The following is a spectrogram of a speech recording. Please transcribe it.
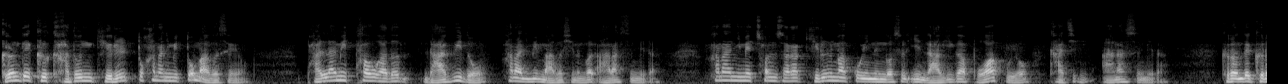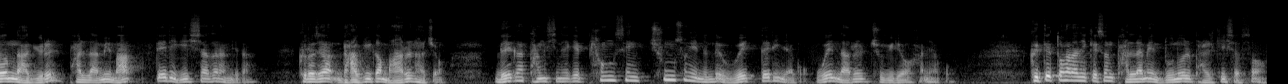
그런데 그 가던 길을 또 하나님이 또 막으세요. 발람이 타고 가던 나귀도 하나님이 막으시는 걸 알았습니다. 하나님의 천사가 길을 막고 있는 것을 이 나귀가 보았고요. 가지 않았습니다. 그런데 그런 나귀를 발람이 막 때리기 시작을 합니다. 그러자 나귀가 말을 하죠. 내가 당신에게 평생 충성했는데 왜 때리냐고, 왜 나를 죽이려 하냐고. 그때 또 하나님께서는 발람의 눈을 밝히셔서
